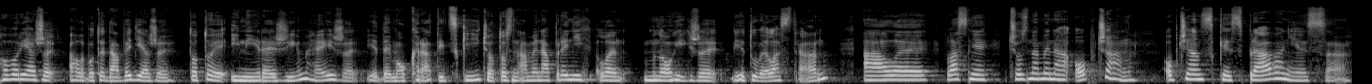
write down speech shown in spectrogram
hovoria, že, alebo teda vedia, že toto je iný režim, hej, že je demokratický, čo to znamená pre nich len mnohých, že je tu veľa strán, ale vlastne čo znamená občan, občianské správanie sa,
